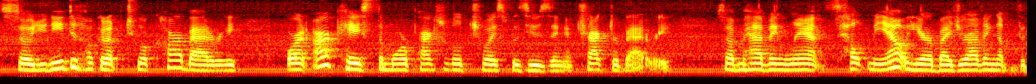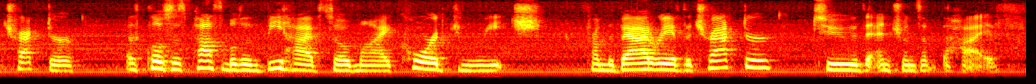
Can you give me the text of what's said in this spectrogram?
So you need to hook it up to a car battery, or in our case, the more practical choice was using a tractor battery. So I'm having Lance help me out here by driving up the tractor as close as possible to the beehive so my cord can reach from the battery of the tractor to the entrance of the hive.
